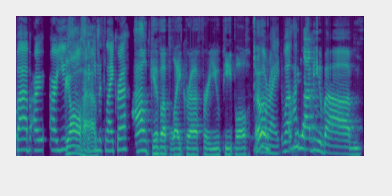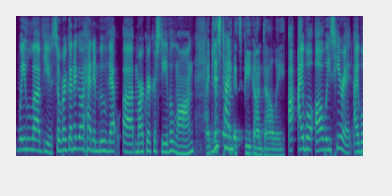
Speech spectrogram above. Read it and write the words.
Bob, are are you We still sticking have. with Lycra? I'll give up Lycra for you people. Oh, All right. Well, we love you, Bob. we love you. So we're going to go ahead and move that uh, Mark, Rick, or Steve along. I just This time- to speak on Dolly. I, I will always hear it. I will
